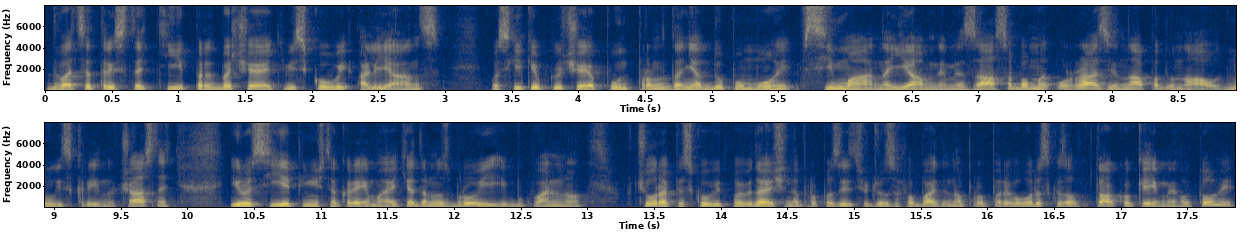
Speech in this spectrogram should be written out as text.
23 статті передбачають військовий альянс. Оскільки включає пункт про надання допомоги всіма наявними засобами у разі нападу на одну із країн-учасниць, і Росія, і Північна Корея мають ядерну зброю, і буквально Вчора Пісков, відповідаючи на пропозицію Джозефа Байдена про переговори, сказав: так, окей, ми готові,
